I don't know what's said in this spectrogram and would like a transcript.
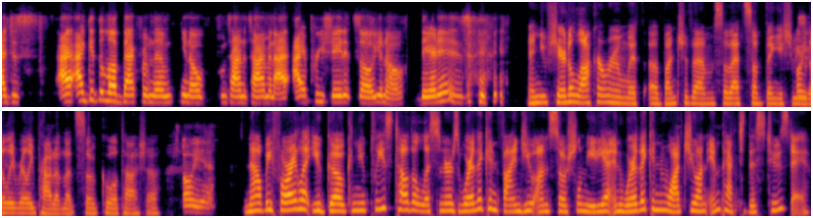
i just I, I get the love back from them, you know, from time to time, and I, I appreciate it. So, you know, there it is. and you've shared a locker room with a bunch of them. So that's something you should be oh, yeah. really, really proud of. That's so cool, Tasha. Oh, yeah. Now, before I let you go, can you please tell the listeners where they can find you on social media and where they can watch you on Impact this Tuesday?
